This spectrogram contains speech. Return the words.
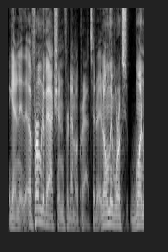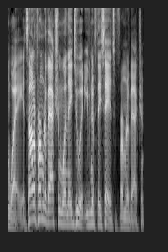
Again, affirmative action for Democrats. It, it only works one way. It's not affirmative action when they do it, even if they say it's affirmative action.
